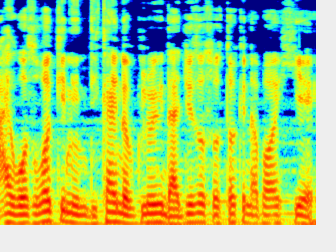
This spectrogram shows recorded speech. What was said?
I was walking in the kind of glory that Jesus was talking about here,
